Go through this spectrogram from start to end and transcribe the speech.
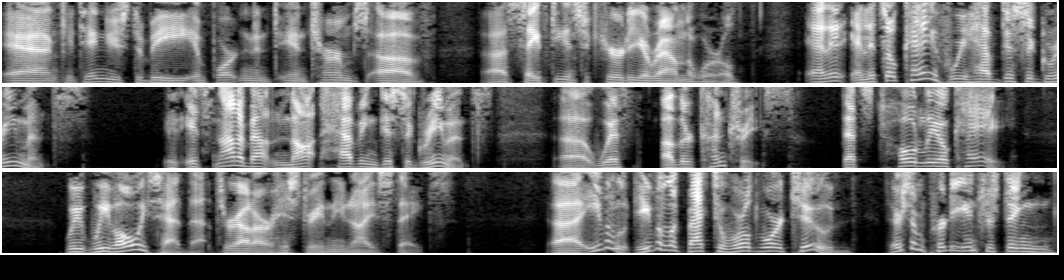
and continues to be important in, in terms of uh, safety and security around the world. And it, and it's okay if we have disagreements it's not about not having disagreements uh, with other countries. That's totally okay. We, we've always had that throughout our history in the United States. Uh, even even look back to World War II. There's some pretty interesting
